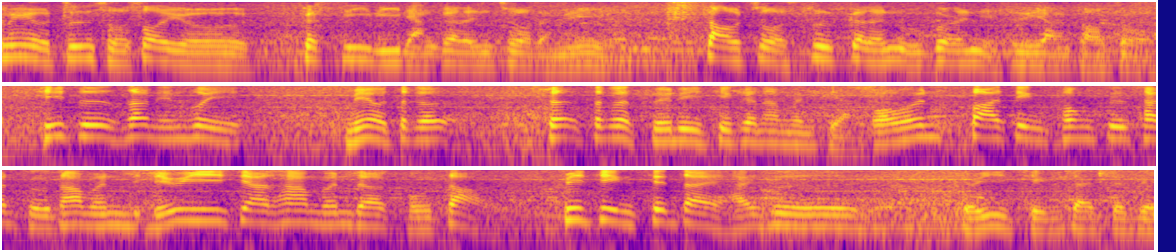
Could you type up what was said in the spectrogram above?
没有遵守说有个距离两个人坐的，没有照做，四个人、五个人也是一样照做。其实商联会。没有这个这这个实力去跟他们讲，我们发信通知摊主，他们留意一下他们的口罩，毕竟现在还是有疫情在这边。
